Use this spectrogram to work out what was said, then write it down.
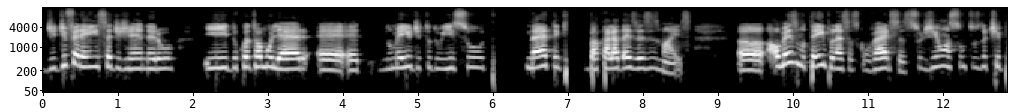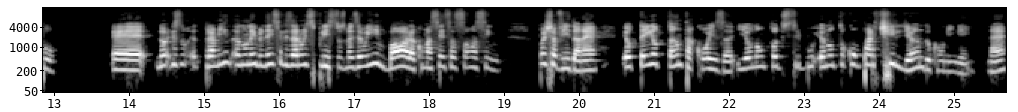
de diferença de gênero e do quanto a mulher, é, é, no meio de tudo isso, né, tem que batalhar dez vezes mais. Uh, ao mesmo tempo, nessas conversas, surgiam assuntos do tipo. É, para mim, eu não lembro nem se eles eram explícitos, mas eu ia embora com uma sensação assim: poxa vida, né? Eu tenho tanta coisa e eu não tô distribuindo, eu não tô compartilhando com ninguém. Né?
